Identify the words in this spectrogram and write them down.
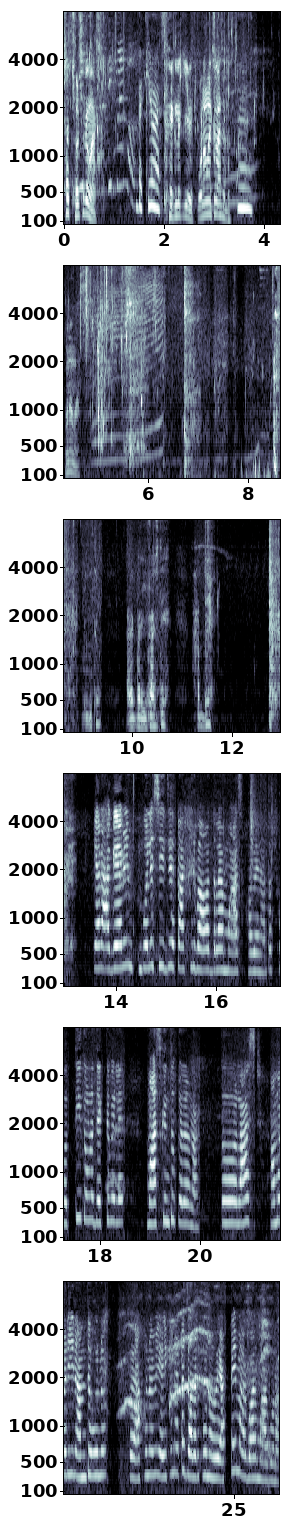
সব ছোট ছোট মাছ এটা কি মাছ এগুলো কি হবে পোনা মাছও আছে তো হুম পোনা মাছ দেখি তো আরেকবার এই পাশ দিয়ে হাত দিয়ে এর আগে আমি বলেছি যে পাখির বাবার দ্বারা মাছ হবে না। তো সত্যিই তোমরা দেখতে পেলে মাছ কিন্তু পেলে না। তো লাস্ট আমারই নামতে হলো। তো এখন আমি এইখানে একটা জালের খান ওই একটাই মারবো আর মারবো না।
